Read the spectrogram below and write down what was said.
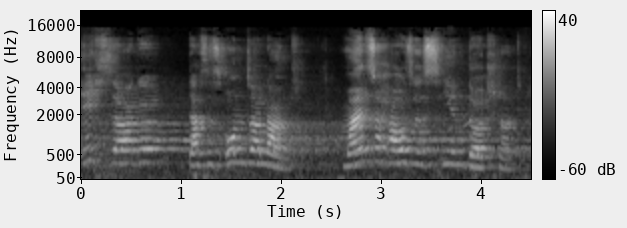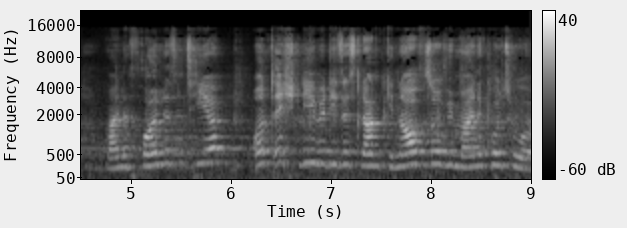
ich sage, das ist unser Land. Mein Zuhause ist hier in Deutschland. Meine Freunde sind hier und ich liebe dieses Land genauso wie meine Kultur.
